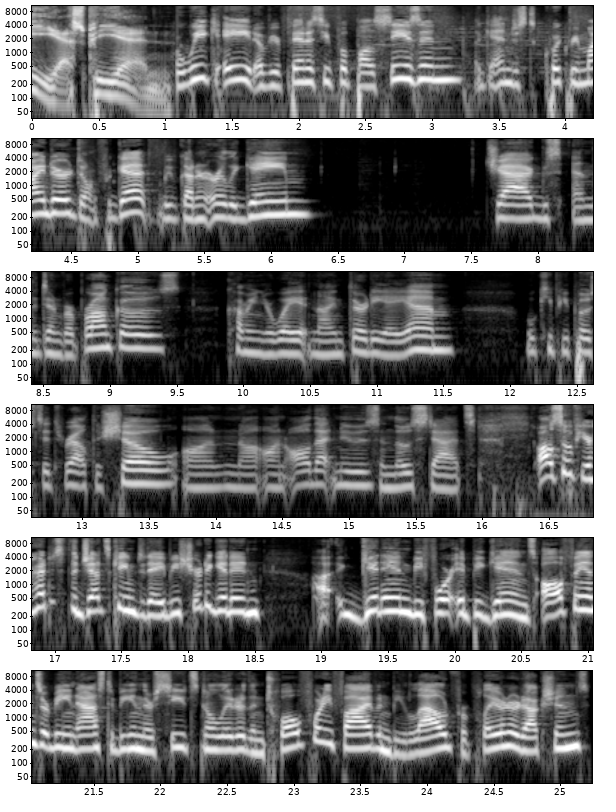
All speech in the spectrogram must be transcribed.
ESPN. Week eight of your fantasy football season. Again, just a quick reminder: don't forget we've got an early game. Jags and the Denver Broncos coming your way at 9:30 a.m. We'll keep you posted throughout the show on uh, on all that news and those stats. Also, if you're headed to the Jets game today, be sure to get in uh, get in before it begins. All fans are being asked to be in their seats no later than 12:45 and be loud for player introductions,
